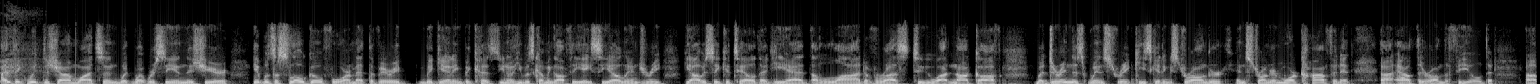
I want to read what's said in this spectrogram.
I think with Deshaun Watson, what, what we're seeing this year, it was a slow go for him at the very beginning because, you know, he was coming off the ACL injury. He obviously could tell that he had a lot of rust to uh, knock off. But during this win streak, he's getting stronger and stronger and more confident uh, out there on the field. Uh,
